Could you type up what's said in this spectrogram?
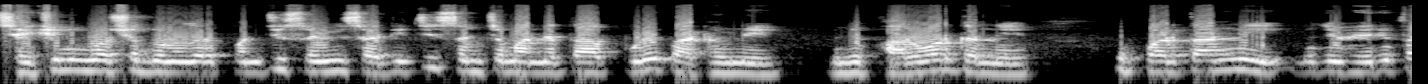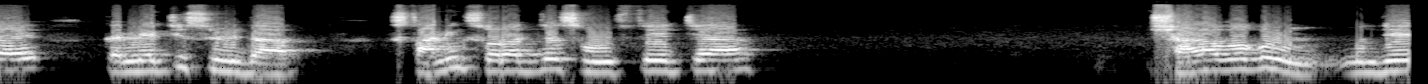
शैक्षणिक वर्ष दोन हजार पंचवीस सव्वीस साठीची संच मान्यता पुढे पाठवणे म्हणजे फॉरवर्ड करणे व पडताळणी म्हणजे व्हेरीफाय करण्याची सुविधा स्थानिक स्वराज्य संस्थेच्या शाळा वगळून म्हणजे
